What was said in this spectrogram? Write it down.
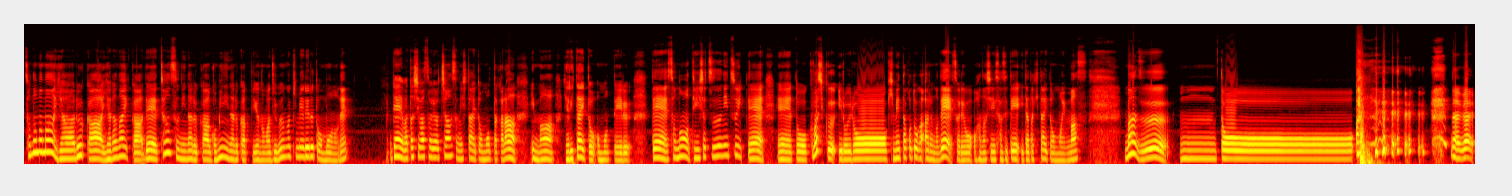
そのままやるかやらないかでチャンスになるかゴミになるかっていうのは自分が決めれると思うのね。で私はそれをチャンスにしたいと思ったから今やりたいと思っている。でその T シャツについて、えーと、詳しくいろいろ決めたことがあるのでそれをお話しさせていただきたいと思います。まずうーんと 長い。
